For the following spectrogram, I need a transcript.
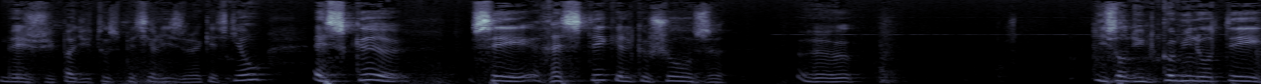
mais je ne suis pas du tout spécialiste de la question. Est-ce que c'est resté quelque chose, euh, disons, d'une communauté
